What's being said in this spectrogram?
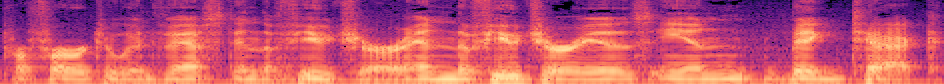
prefer to invest in the future. And the future is in big tech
